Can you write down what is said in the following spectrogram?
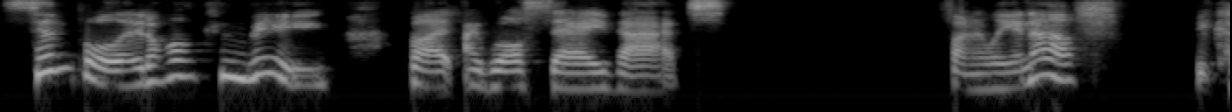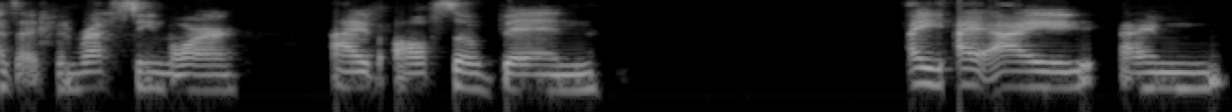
simple it all can be. But I will say that funnily enough, because I've been resting more, I've also been, I, I, I, I'm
